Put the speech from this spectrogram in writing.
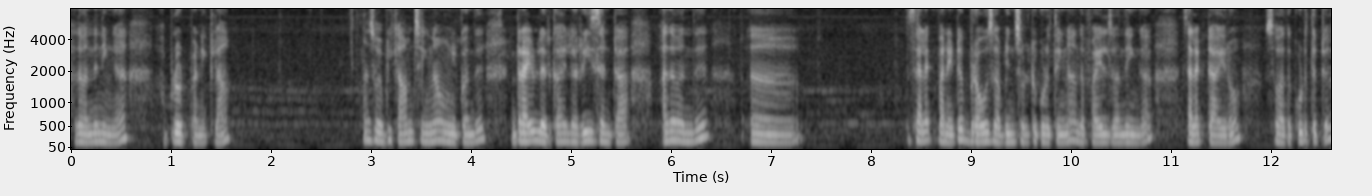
அதை வந்து நீங்கள் அப்லோட் பண்ணிக்கலாம். ஸோ இப்படி காமிச்சிங்கன்னா உங்களுக்கு வந்து ட்ரைவில் இருக்கா? இல்லை ரீசெண்டாக அதை வந்து செலக்ட் பண்ணிவிட்டு ப்ரௌஸ் அப்படின்னு சொல்லிட்டு கொடுத்தீங்கன்னா அந்த ஃபைல்ஸ் வந்து இங்கே செலக்ட் ஆயிரும். ஸோ அதை கொடுத்துட்டு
